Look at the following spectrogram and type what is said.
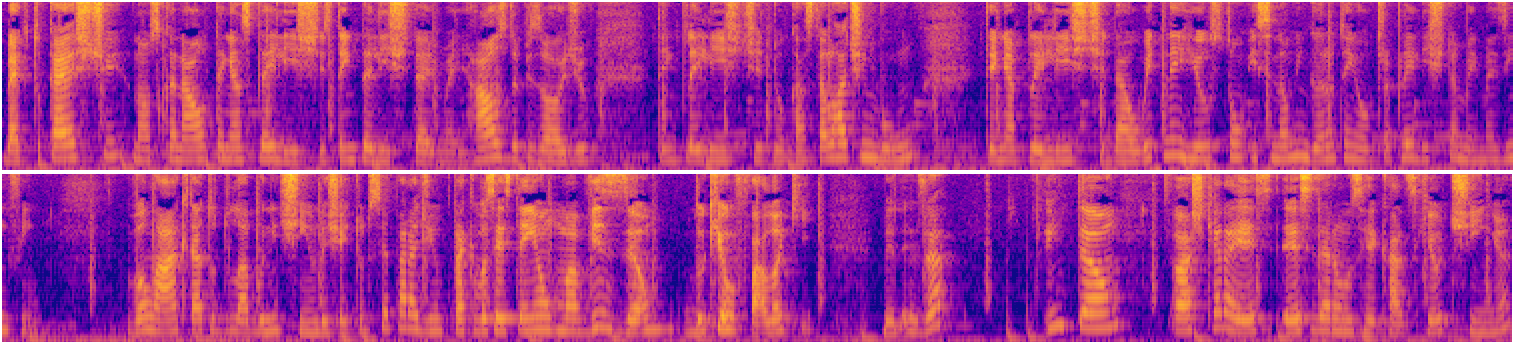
Back to Cast, nosso canal tem as playlists. Tem playlist da Amy House do episódio, tem playlist do Castelo Ratimbum, tem a playlist da Whitney Houston e, se não me engano, tem outra playlist também, mas enfim. Vão lá que tá tudo lá bonitinho, deixei tudo separadinho para que vocês tenham uma visão do que eu falo aqui. Beleza? Então, eu acho que era esse, esses eram os recados que eu tinha.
